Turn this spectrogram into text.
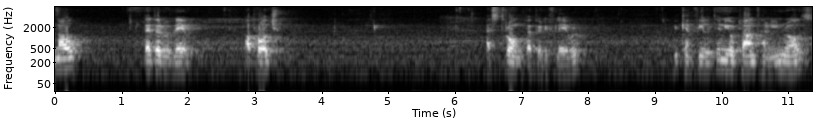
Now, pepper flavor approach, a strong peppery flavor. You can feel it in your tongue and in your nose.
